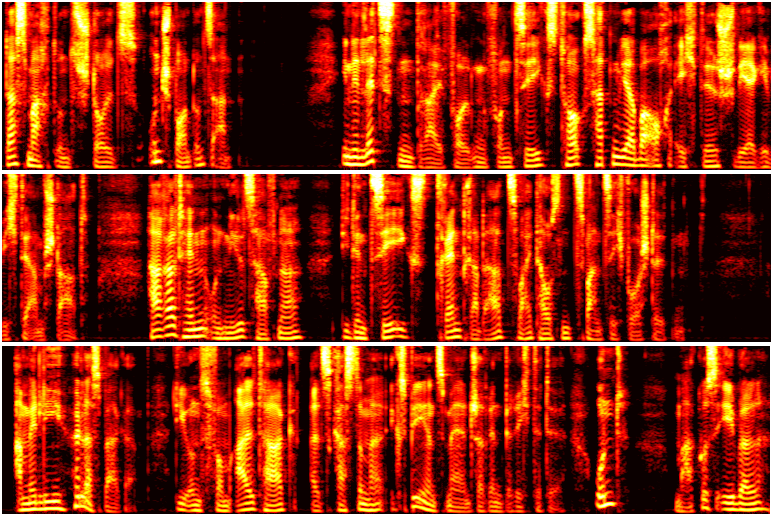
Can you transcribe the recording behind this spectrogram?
Das macht uns stolz und spornt uns an. In den letzten drei Folgen von CX Talks hatten wir aber auch echte Schwergewichte am Start. Harald Henn und Nils Hafner die den CX Trendradar 2020 vorstellten. Amelie Höllersberger, die uns vom Alltag als Customer Experience Managerin berichtete und Markus Eberl,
